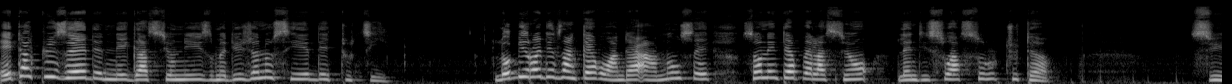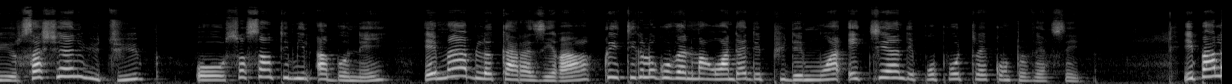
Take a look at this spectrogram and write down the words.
est accusé de négationnisme du génocide des Tutsis. Le bureau des enquêtes rwandais a annoncé son interpellation lundi soir sur Twitter. Sur sa chaîne YouTube, aux 60 000 abonnés, Aimable Karazira critique le gouvernement rwandais depuis des mois et tient des propos très controversés. Il parle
